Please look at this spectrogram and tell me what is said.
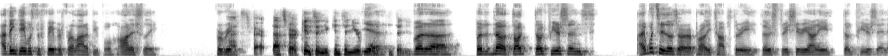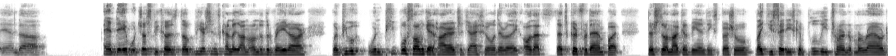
I think Dave was the favorite for a lot of people, honestly. For real, That's fair. That's fair. Continue. Continue your yeah, point. Continue. But uh, but no, Doug Doug Pederson's I would say those are probably top three. Those three: Sirianni, Doug Pederson, and uh, and Daboll. Just because Doug Pederson's kind of gone under the radar. When people when people saw him get hired to Jacksonville, they were like, "Oh, that's that's good for them," but they're still not going to be anything special. Like you said, he's completely turned them around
